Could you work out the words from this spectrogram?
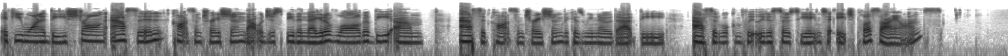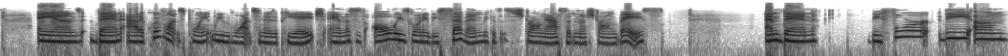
if you wanted the strong acid concentration, that would just be the negative log of the um, acid concentration because we know that the acid will completely dissociate into H plus ions. And then at equivalence point, we would want to know the pH, and this is always going to be 7 because it's a strong acid and a strong base. And then before the um,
